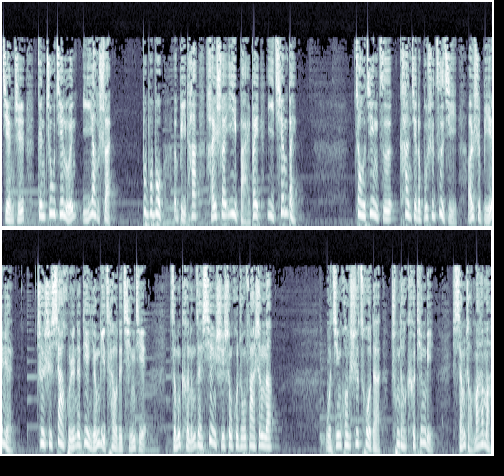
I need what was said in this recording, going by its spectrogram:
简直跟周杰伦一样帅。不不不，比他还帅一百倍、一千倍。照镜子看见的不是自己，而是别人，这是吓唬人的电影里才有的情节，怎么可能在现实生活中发生呢？我惊慌失措的冲到客厅里，想找妈妈。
